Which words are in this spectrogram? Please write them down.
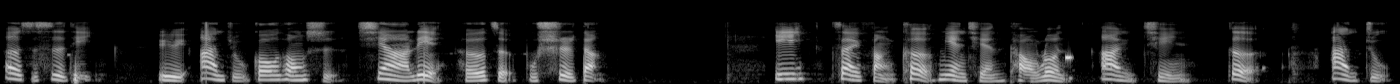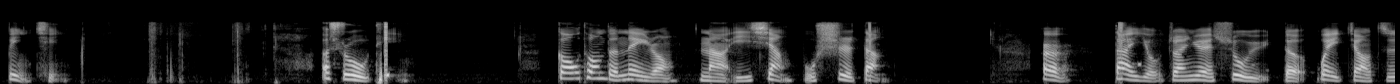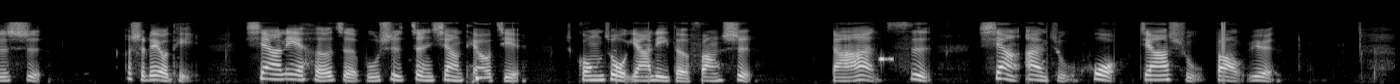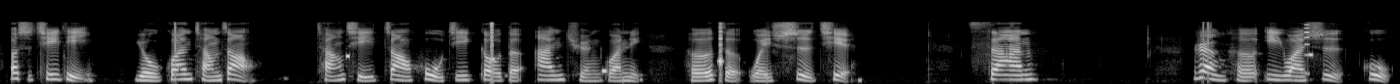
二十四题。与案主沟通时，下列何者不适当？一、在访客面前讨论案情个案主病情。二十五题，沟通的内容哪一项不适当？二、带有专业术语的卫教知识。二十六题。下列何者不是正向调节工作压力的方式？答案四：向案主或家属抱怨。二十七题，有关长照长期照护机构的安全管理，何者为适切？三：任何意外事故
